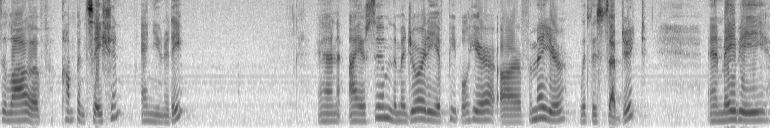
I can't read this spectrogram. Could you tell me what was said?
the law of compensation and unity. And I assume the majority of people here are familiar with this subject. And maybe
